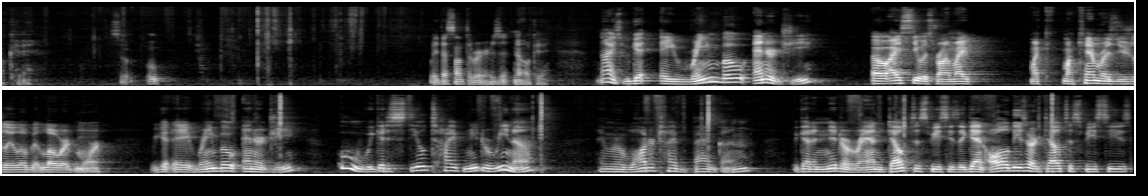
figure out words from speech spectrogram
Okay. So, oh. Wait, that's not the rare, is it? No, okay. Nice, we get a rainbow energy. Oh, I see what's wrong. My, my, my camera is usually a little bit lowered more. We get a rainbow energy. Ooh, we get a steel type Nidorina. And a water type Bagon. We got a Nidoran, Delta species. Again, all of these are Delta species.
